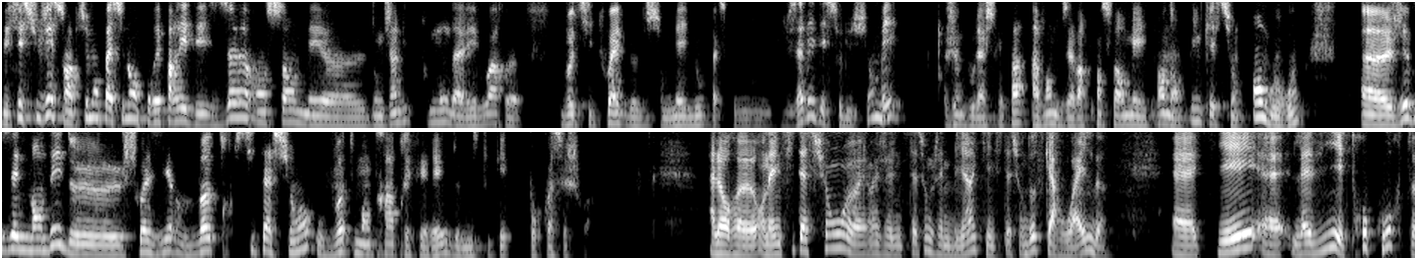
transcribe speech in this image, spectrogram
mais ces sujets sont absolument passionnants. On pourrait parler des heures ensemble, mais euh, donc j'invite tout le monde à aller voir euh, votre site web sur Mailou parce que vous, avez des solutions. Mais je ne vous lâcherai pas avant de vous avoir transformé pendant une question en gourou. Euh, je vous ai demandé de choisir votre citation ou votre mantra préféré, de m'expliquer pourquoi ce choix. Alors, euh, on a une citation, euh, j'ai une citation que j'aime bien, qui est une citation d'Oscar Wilde, euh, qui est La vie est trop courte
